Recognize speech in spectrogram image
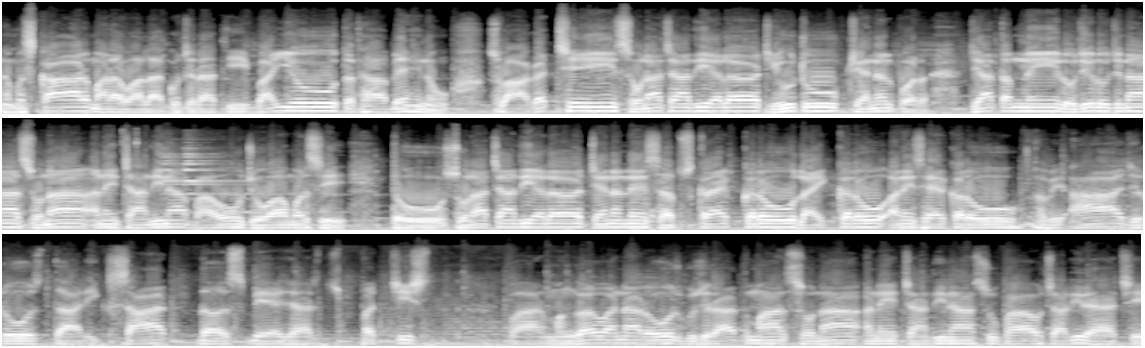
નમસ્કાર, મારા વાલા ગુજરાતી ભાઈઓ તથા બહેનો. સ્વાગત છે સોના ચાંદી એલર્ટ યુટ્યુબ ચેનલ પર. જ્યાં તમને રોજે રોજના સોના અને ચાંદીના ભાવો જોવા મળશે. તો સોના ચાંદી એલર્ટ ચેનલને સબસ્ક્રાઇબ કરો લાઈક કરો અને શેર કરો. હવે આજ રોજ તારીખ સાત દસ બે હજાર પચીસ મંગળવારના રોજ ગુજરાતમાં સોના અને ચાંદીના શું ભાવ ચાલી રહ્યા છે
